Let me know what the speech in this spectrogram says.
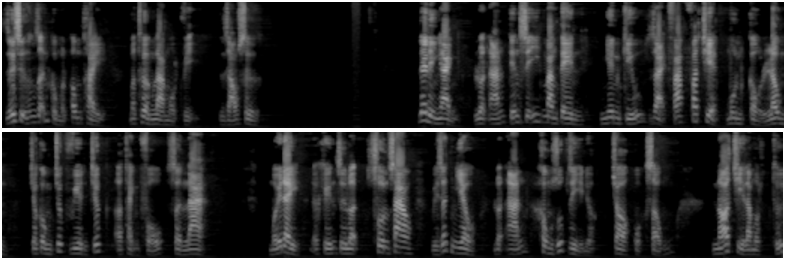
Dưới sự hướng dẫn của một ông thầy mà thường là một vị giáo sư. Đây là hình ảnh luận án tiến sĩ mang tên Nghiên cứu giải pháp phát triển môn cầu lông cho công chức viên chức ở thành phố Sơn La. Mới đây đã khiến dư luận xôn xao vì rất nhiều luận án không giúp gì được cho cuộc sống. Nó chỉ là một thứ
